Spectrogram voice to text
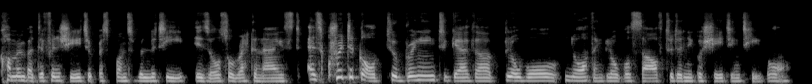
common but differentiated responsibility is also recognized as critical to bringing together global North and global South to the negotiating table.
